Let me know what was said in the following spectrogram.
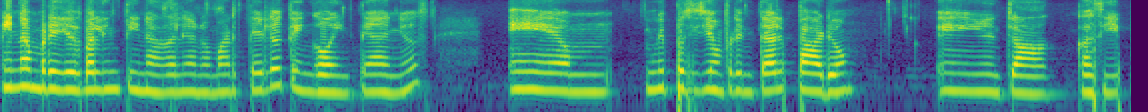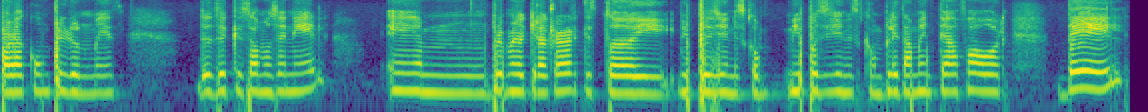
Mi nombre es Valentina Galeano Martelo, tengo 20 años. Eh, mi posición frente al paro, eh, ya casi para cumplir un mes desde que estamos en él. Eh, primero quiero aclarar que estoy, mi posición es, mi posición es completamente a favor de él.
